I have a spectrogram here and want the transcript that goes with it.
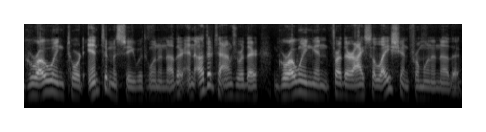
growing toward intimacy with one another, and other times where they're growing in further isolation from one another.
